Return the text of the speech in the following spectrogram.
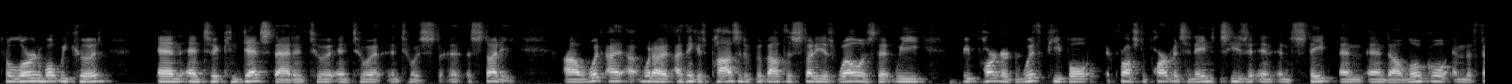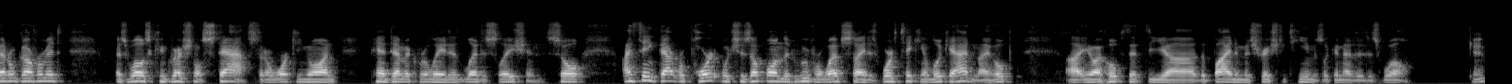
to learn what we could and and to condense that into a, into a into a, a study. Uh, what I what I, I, think is positive about this study as well is that we we partnered with people across departments and agencies in, in state and and uh, local and the federal government, as well as congressional staffs that are working on pandemic related legislation. So I think that report, which is up on the Hoover website, is worth taking a look at, and I hope uh, you know, I hope that the uh, the Biden administration team is looking at it as well. Okay.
